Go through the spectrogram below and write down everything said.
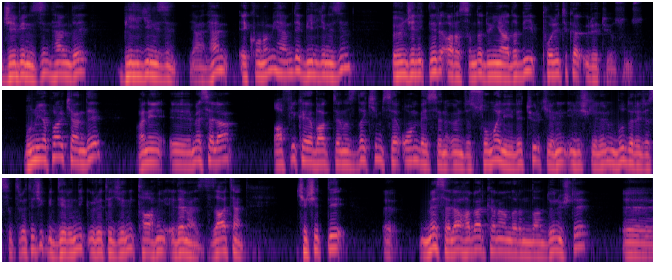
cebinizin hem de bilginizin yani hem ekonomi hem de bilginizin öncelikleri arasında dünyada bir politika üretiyorsunuz. Bunu yaparken de hani e, mesela Afrika'ya baktığınızda kimse 15 sene önce Somali ile Türkiye'nin ilişkilerinin bu derece stratejik bir derinlik üreteceğini tahmin edemezdi. Zaten çeşitli e, mesela haber kanallarından dönüşte e,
